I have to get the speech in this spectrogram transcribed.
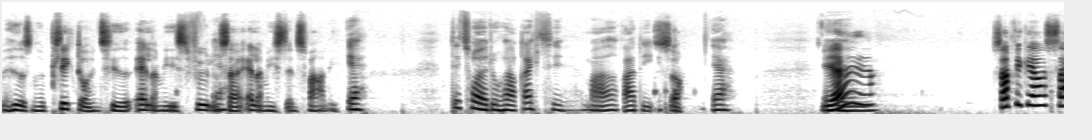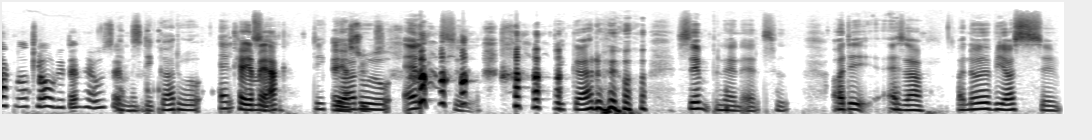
hvad hedder sådan noget, pligtorienteret, allermest føler Ja. sig allermest ansvarlige. ja. Det tror jeg, du har rigtig meget ret i. Så Ja. ja, Øhm, ja. Så fik jeg også sagt noget klogt i den her Jamen, udsendelse. det gør du jo altid. Kan jeg mærke, Det gør du synes. jo altid. det gør du jo simpelthen altid. Og det, altså, og noget vi også øh,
